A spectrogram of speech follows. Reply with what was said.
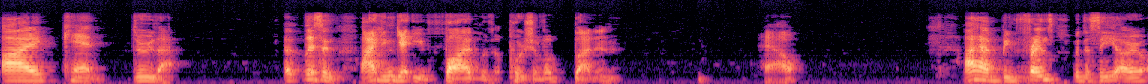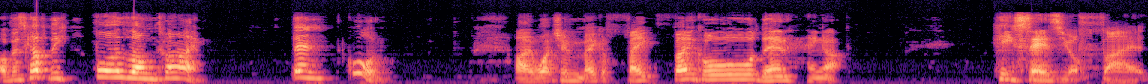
I can't do that. Uh, listen, I can get you fired with a push of a button. How? I have been friends with the CEO of this company for a long time. Then, good. I watch him make a fake phone call, then hang up. He says you're fired.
